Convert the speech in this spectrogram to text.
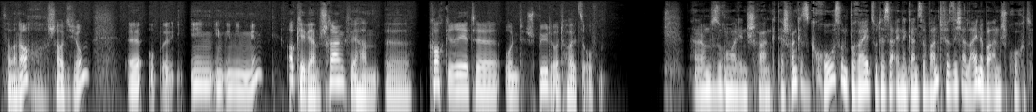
Was haben wir noch? Schau dich um. Äh, oh, äh. Okay, wir haben Schrank, wir haben äh, Kochgeräte und Spüle und Holzofen. Dann untersuchen wir mal den Schrank. Der Schrank ist groß und breit, sodass er eine ganze Wand für sich alleine beansprucht.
